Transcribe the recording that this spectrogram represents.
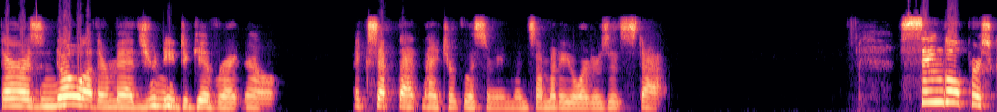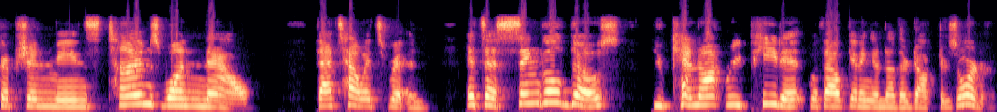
There is no other meds you need to give right now, except that nitroglycerin when somebody orders it stat. Single prescription means times one now. That's how it's written. It's a single dose. You cannot repeat it without getting another doctor's order.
